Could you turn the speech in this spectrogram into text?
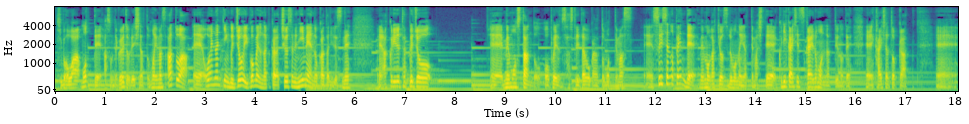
ー、希望は持って遊んでくれると嬉しいなと思います。あとは、えー、応援ランキング上位5名の中から抽選で2名の方にですね、え、アクリル卓上、え、メモスタンドをプレゼントさせていただこうかなと思ってます。えー、水性のペンでメモ書きをするものになってまして、繰り返し使えるものになっているので、え、会社とか、え、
